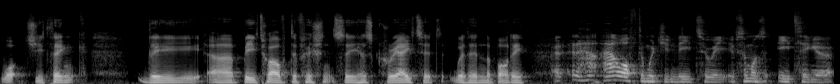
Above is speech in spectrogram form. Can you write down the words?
what you think the uh, B12 deficiency has created within the body. And, and how, how, often would you need to eat? If someone's eating a,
